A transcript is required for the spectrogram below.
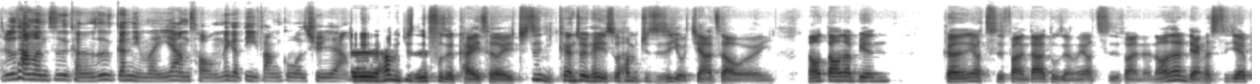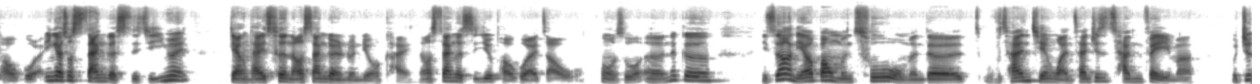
就是他们是可能是跟你们一样从那个地方过去这样。对对对，他们就只是负责开车而已，就是你干脆可以说他们就只是有驾照而已。然后到那边。可能要吃饭，大家肚子饿要吃饭了。然后那两个司机跑过来，应该说三个司机，因为两台车，然后三个人轮流开，然后三个司机就跑过来找我，跟我说：“呃，那个你知道你要帮我们出我们的午餐钱、晚餐就是餐费吗？”我就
